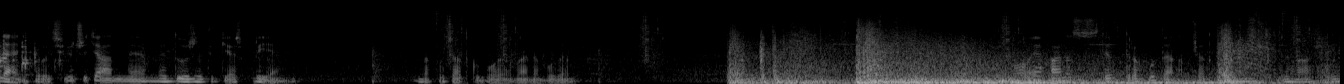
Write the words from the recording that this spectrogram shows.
глянь, коротше, відчуття не, не дуже такі аж приємні. На початку бою в мене були. Ну, але я файно засвітив трьох ЛТ на початку. Нашої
